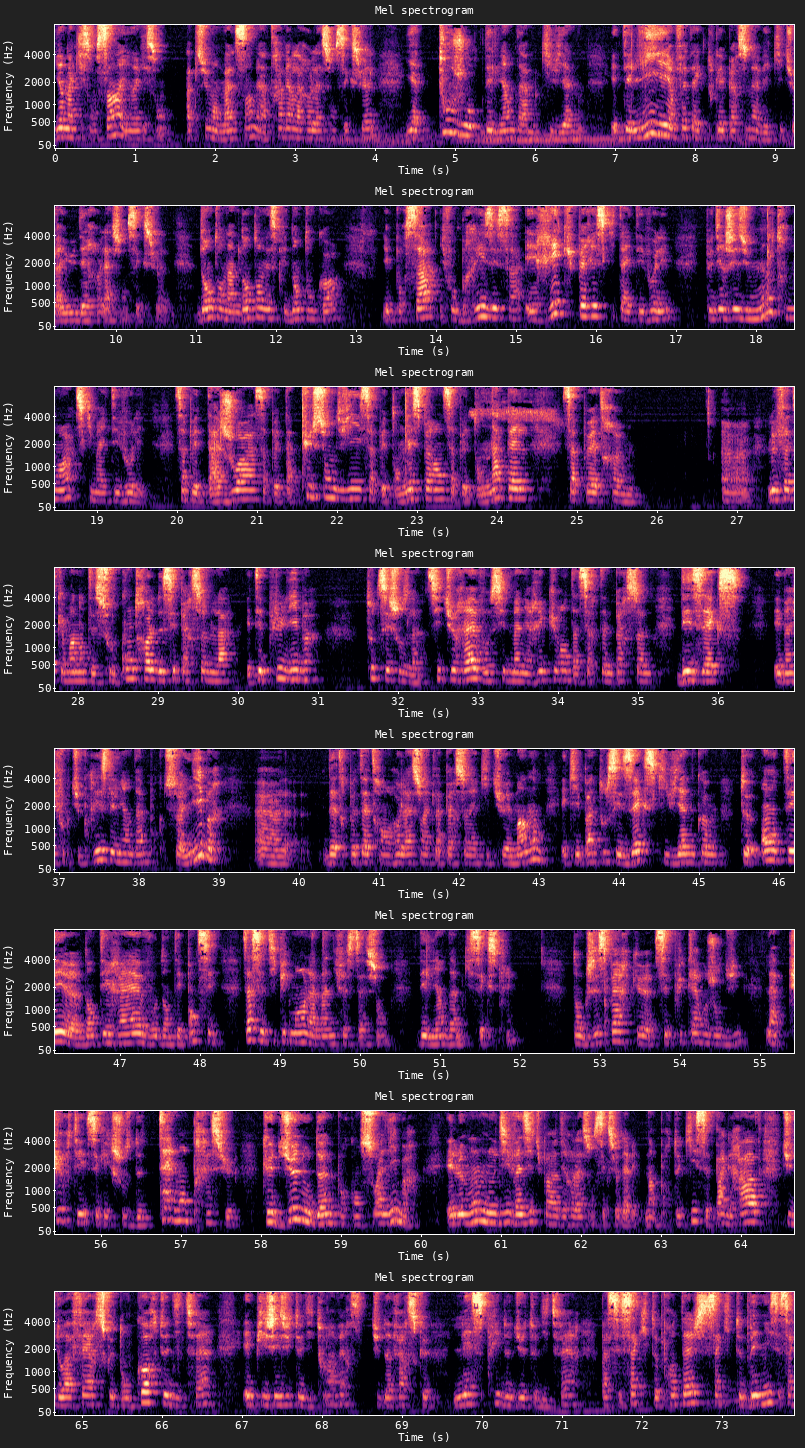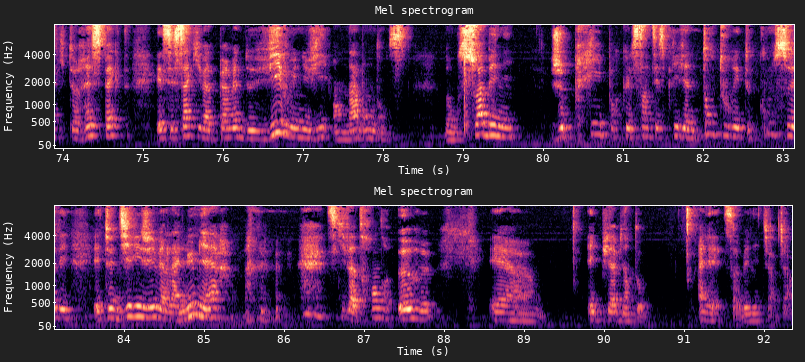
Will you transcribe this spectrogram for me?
il y en a qui sont sains, il y en a qui sont absolument malsains, mais à travers la relation sexuelle, il y a toujours des liens d'âme qui viennent et tu es lié en fait avec toutes les personnes avec qui tu as eu des relations sexuelles, dans ton âme, dans ton esprit, dans ton corps. Et pour ça, il faut briser ça et récupérer ce qui t'a été volé. Tu peux dire Jésus, montre-moi ce qui m'a été volé. Ça peut être ta joie, ça peut être ta pulsion de vie, ça peut être ton espérance, ça peut être ton appel, ça peut être euh, euh, le fait que maintenant tu es sous le contrôle de ces personnes-là et tu es plus libre. Toutes ces choses-là. Si tu rêves aussi de manière récurrente à certaines personnes, des ex, eh ben, il faut que tu brises les liens d'âme pour que tu sois libre euh, d'être peut-être en relation avec la personne avec qui tu es maintenant et qu'il n'y pas tous ces ex qui viennent comme te hanter euh, dans tes rêves ou dans tes pensées. Ça, c'est typiquement la manifestation des liens d'âme qui s'expriment. Donc j'espère que c'est plus clair aujourd'hui. La pureté, c'est quelque chose de tellement précieux que Dieu nous donne pour qu'on soit libre. Et le monde nous dit, vas-y, tu avoir des relations sexuelles avec n'importe qui, c'est pas grave, tu dois faire ce que ton corps te dit de faire. Et puis Jésus te dit tout l'inverse, tu dois faire ce que l'Esprit de Dieu te dit de faire, parce que c'est ça qui te protège, c'est ça qui te bénit, c'est ça qui te respecte, et c'est ça qui va te permettre de vivre une vie en abondance. Donc sois béni, je prie pour que le Saint-Esprit vienne t'entourer, te consoler et te diriger vers la lumière, ce qui va te rendre heureux. Et, euh, et puis à bientôt. Allez, sois béni, ciao, ciao.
